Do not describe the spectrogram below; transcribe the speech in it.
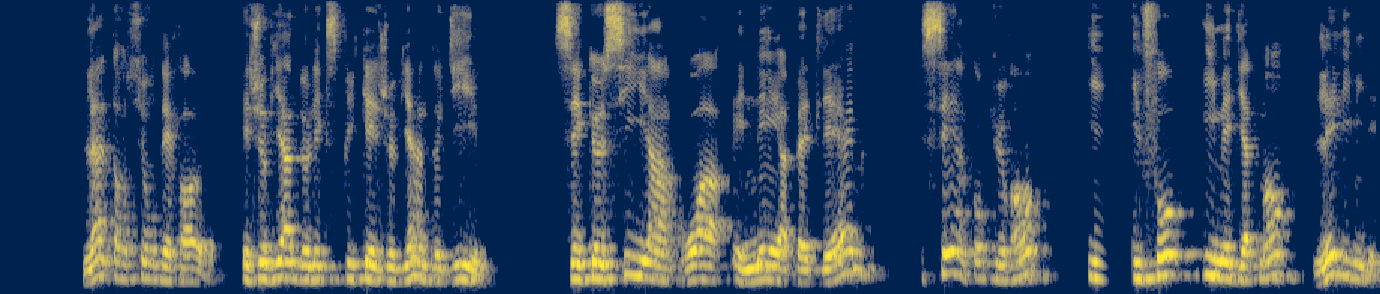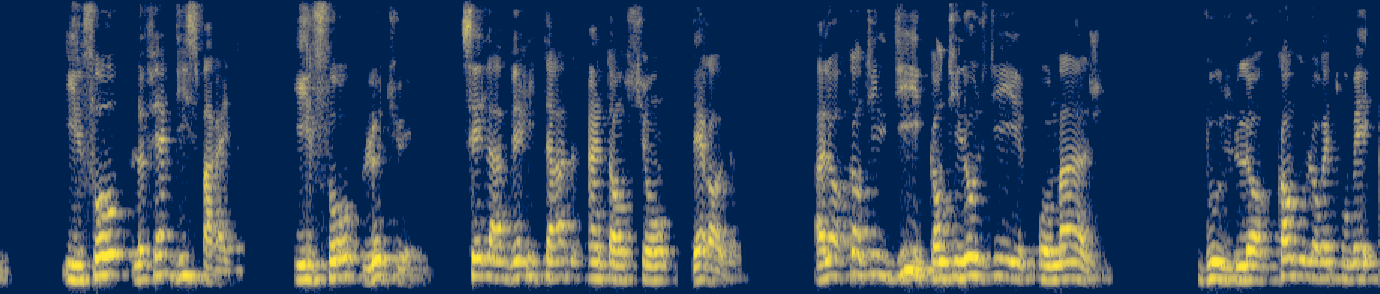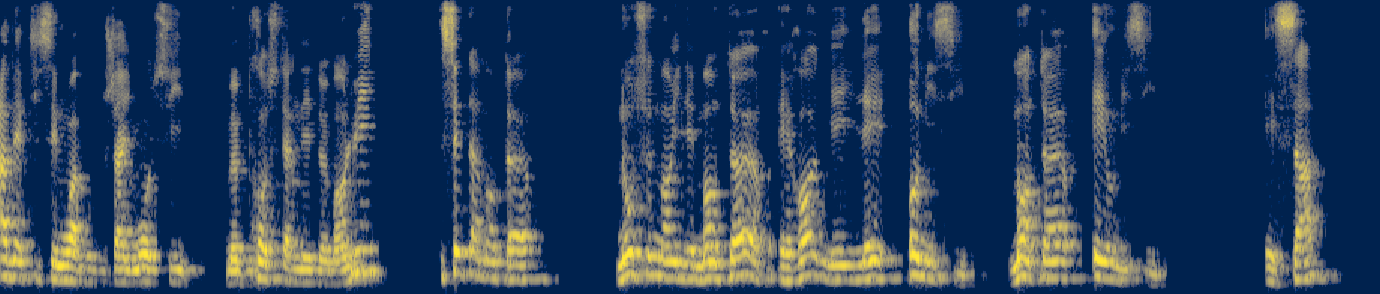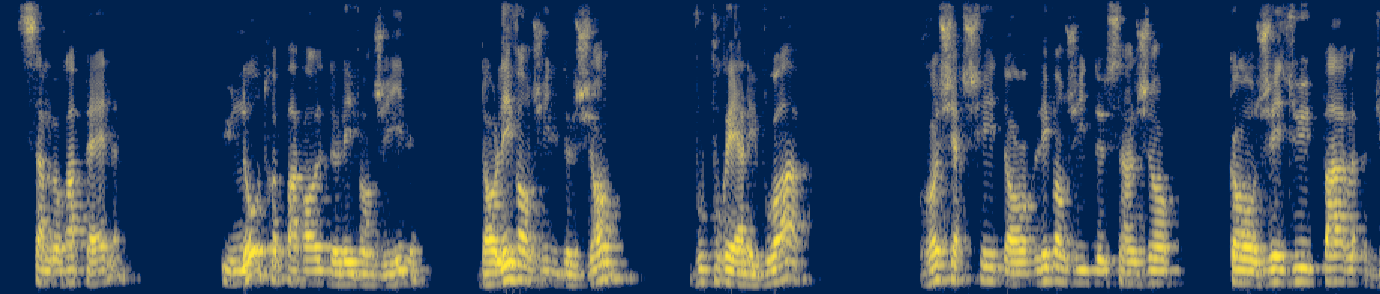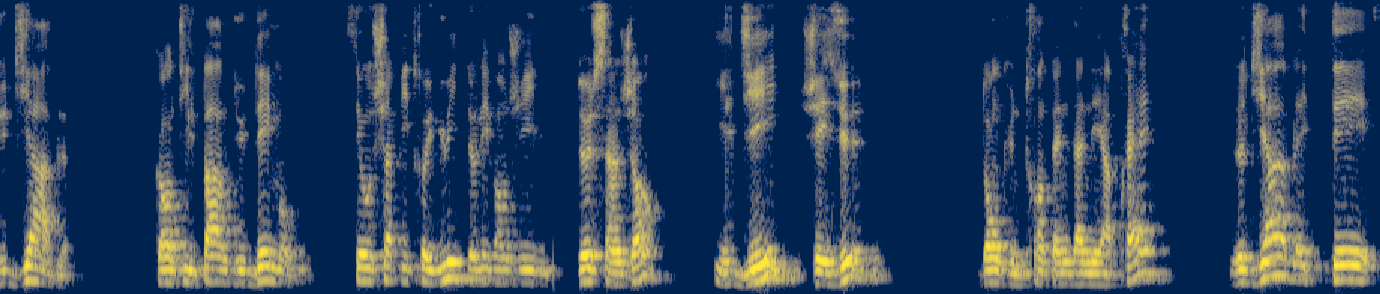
L'intention d'Hérode, et je viens de l'expliquer, je viens de le dire, c'est que si un roi est né à Bethléem, c'est un concurrent, il faut immédiatement l'éliminer. Il faut le faire disparaître. Il faut le tuer. C'est la véritable intention d'Hérode. Alors quand il dit, quand il ose dire aux mages, quand vous l'aurez trouvé, avertissez-moi pour que j'aille moi aussi me prosterner devant lui, c'est un menteur non seulement il est menteur, Hérode, mais il est homicide. Menteur et homicide. Et ça, ça me rappelle une autre parole de l'Évangile. Dans l'Évangile de Jean, vous pourrez aller voir, rechercher dans l'Évangile de Saint Jean quand Jésus parle du diable, quand il parle du démon. C'est au chapitre 8 de l'Évangile de Saint Jean il dit, Jésus, donc une trentaine d'années après, le diable était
